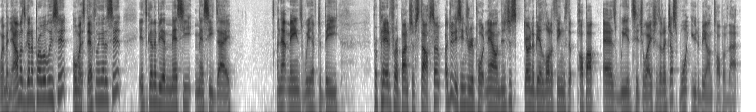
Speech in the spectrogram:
Wembanyama's going to probably sit. Almost definitely going to sit. It's going to be a messy, messy day. And that means we have to be prepared for a bunch of stuff. So I do this injury report now, and there's just going to be a lot of things that pop up as weird situations, and I just want you to be on top of that.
